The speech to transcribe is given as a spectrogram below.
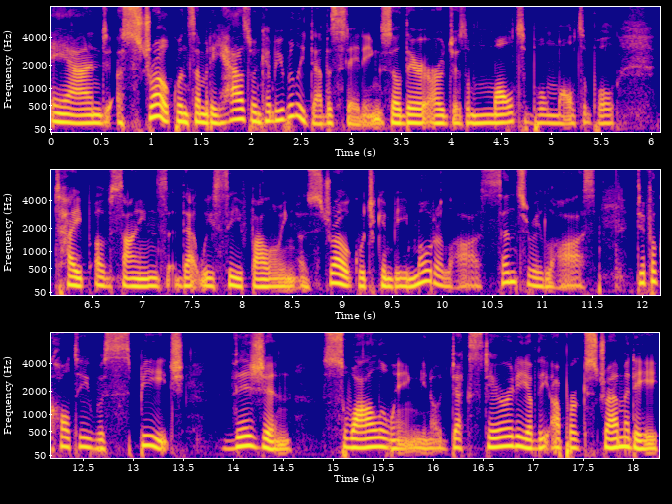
and a stroke when somebody has one can be really devastating. So there are just multiple multiple type of signs that we see following a stroke, which can be motor loss, sensory loss, difficulty with speech, vision swallowing, you know, dexterity of the upper extremity,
